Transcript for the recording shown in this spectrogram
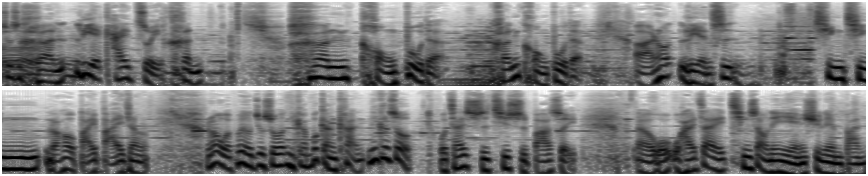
就是很开嘴，很很恐怖的，很恐怖的啊！然后脸是。青青，然后白白这样，然后我朋友就说：“你敢不敢看？”那个时候我才十七十八岁，呃，我我还在青少年演员训练班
